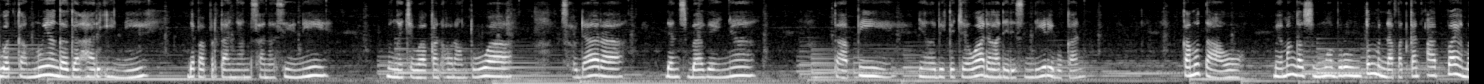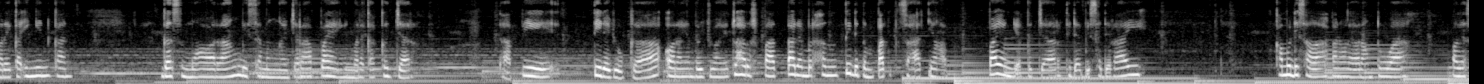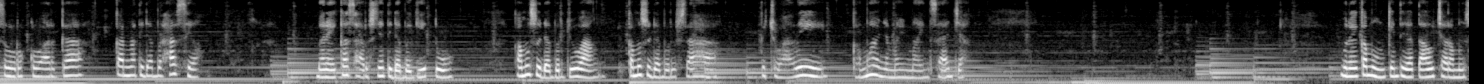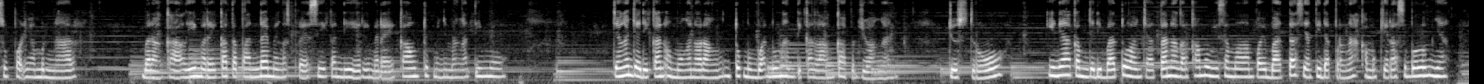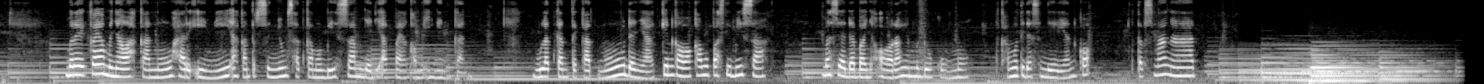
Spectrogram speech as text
Buat kamu yang gagal hari ini, dapat pertanyaan sana-sini, mengecewakan orang tua, saudara, dan sebagainya. Tapi yang lebih kecewa adalah diri sendiri, bukan? Kamu tahu, memang gak semua beruntung mendapatkan apa yang mereka inginkan. Gak semua orang bisa mengejar apa yang ingin mereka kejar. Tapi tidak juga orang yang berjuang itu harus patah dan berhenti di tempat saat yang apa yang dia kejar tidak bisa diraih. Kamu disalahkan oleh orang tua, oleh seluruh keluarga karena tidak berhasil. Mereka seharusnya tidak begitu. Kamu sudah berjuang, kamu sudah berusaha, kecuali kamu hanya main-main saja. Mereka mungkin tidak tahu cara mensupport yang benar. Barangkali mereka tak pandai mengekspresikan diri mereka untuk menyemangatimu. Jangan jadikan omongan orang untuk membuatmu menghentikan langkah perjuangan. Justru, ini akan menjadi batu loncatan agar kamu bisa melampaui batas yang tidak pernah kamu kira sebelumnya. Mereka yang menyalahkanmu hari ini akan tersenyum saat kamu bisa menjadi apa yang kamu inginkan. Bulatkan tekadmu dan yakin kalau kamu pasti bisa. Masih ada banyak orang yang mendukungmu. Kamu tidak sendirian kok. Tetap semangat.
